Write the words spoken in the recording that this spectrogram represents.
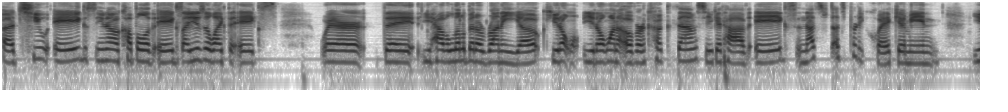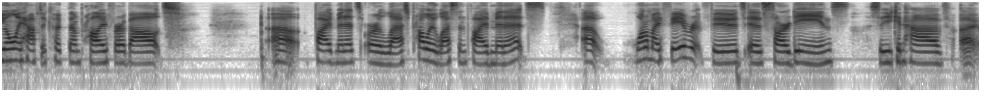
uh, two eggs. You know, a couple of eggs. I usually like the eggs where they you have a little bit of runny yolk. You don't you don't want to overcook them, so you could have eggs, and that's that's pretty quick. I mean, you only have to cook them probably for about uh, five minutes or less, probably less than five minutes. Uh, one of my favorite foods is sardines. So you can have uh,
